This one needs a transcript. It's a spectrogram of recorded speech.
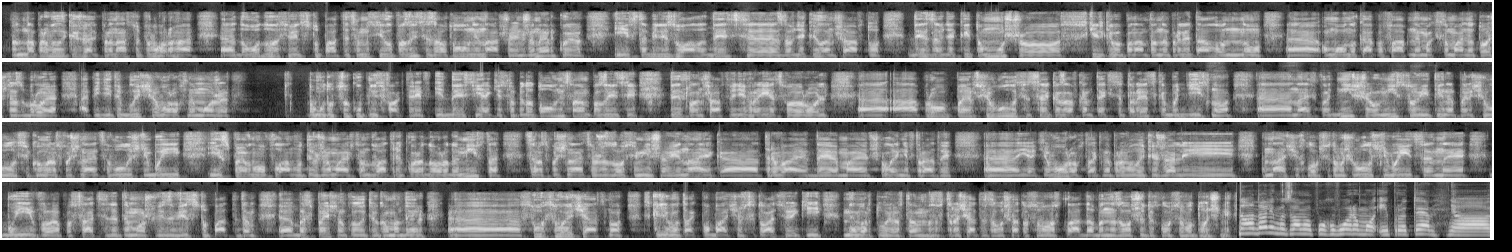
на превеликий жаль, при наступі ворога е, доводилося відступати. Це ми сіли позиції, заготовлені нашою інженеркою, і стабілізували десь е, завдяки ландшафту, десь завдяки тому, що скільки би по нам там не прилітало, ну е, умовно КП ФАП не максимально точна зброя, а підійти ближче ворог не може. Тому тут сукупність факторів і десь якісно підготовлені саме позиції, десь ландшафт відіграє свою роль. Е, А про перші вулиці це я казав в контексті Торецька, бо дійсно е, найскладніше у місто війти на перші вулиці. Коли розпочинаються вуличні бої, і з певного флангу ти вже маєш там два-три коридори до міста. Це розпочинається вже зовсім інша війна, яка триває, де мають шалені втрати, е, як і ворог, так на превеликий жаль, і наші хлопці, тому що вуличні бої це не бої в посадці, де ти можеш від- відступати там е, безпечно, коли твій командир е, своєчасно, скажімо так, побачив ситуацію, який не вартує там втрачати, залишати особовий склад, аби не залишити хлопців в оточенні. Ну а далі ми з вами поговоримо і про те,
